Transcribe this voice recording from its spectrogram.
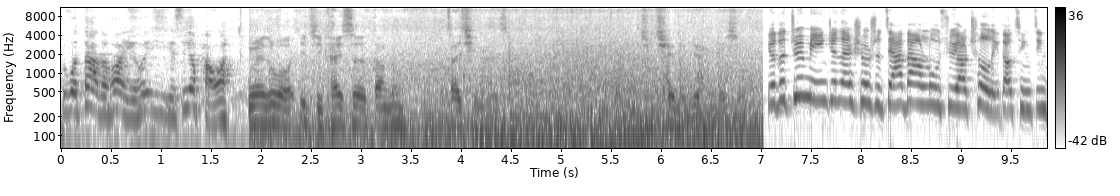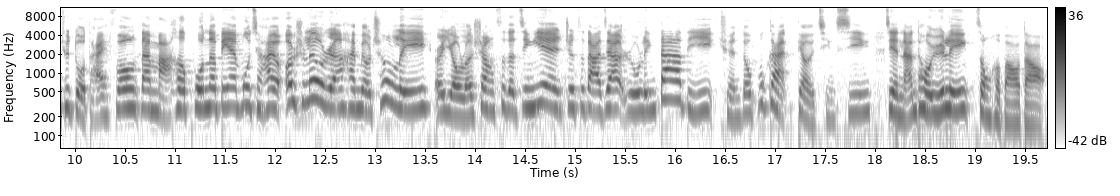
如果大的话也会也是要跑啊。因为如果一起开车，当灾情来也很危险。有的居民正在收拾家当，陆续要撤离到清境去躲台风。但马赫坡那边目前还有二十六人还没有撤离。而有了上次的经验，这次大家如临大敌，全都不敢掉以轻心。见南头云林综合报道。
